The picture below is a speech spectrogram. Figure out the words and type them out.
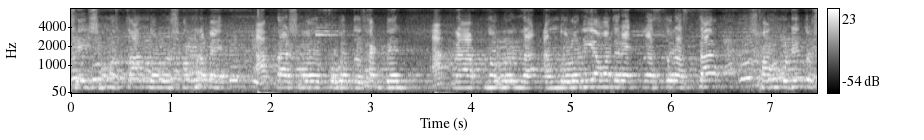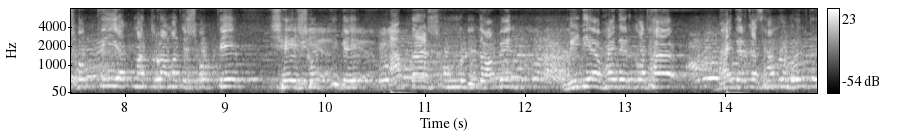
সেই সমস্ত আন্দোলন সংগ্রামে আপনার সবাই ঐক্যবদ্ধ থাকবেন। আপনার আন্দোলন আন্দোলনই আমাদের এক রাস্তা। রাস্তা সংগঠিত শক্তিই একমাত্র আমাদের শক্তি। সেই শক্তিতে আপনারা সংগঠিত হবেন। মিডিয়া ভাইদের কথা ভাইদের কাছে আমরা বলতে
